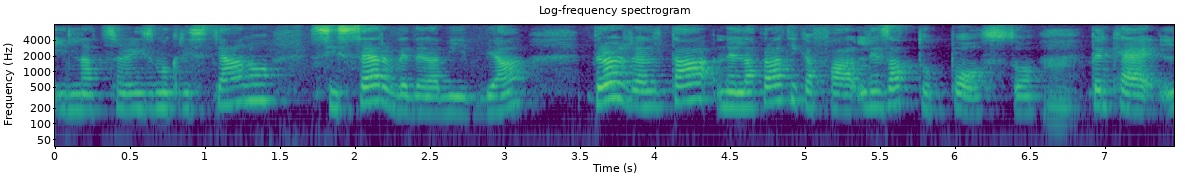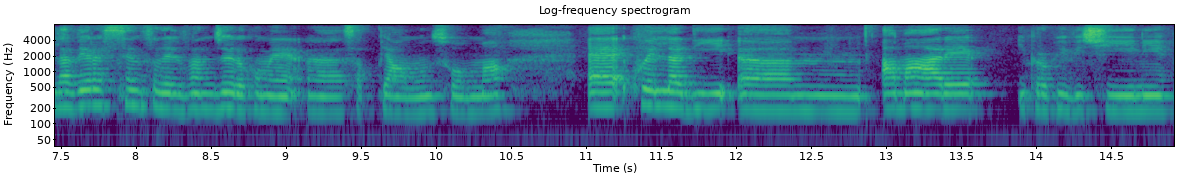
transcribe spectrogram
il nazionalismo cristiano si serve della Bibbia, però in realtà nella pratica fa l'esatto opposto, mm. perché la vera essenza del Vangelo, come eh, sappiamo, insomma, è quella di um, amare i propri vicini,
